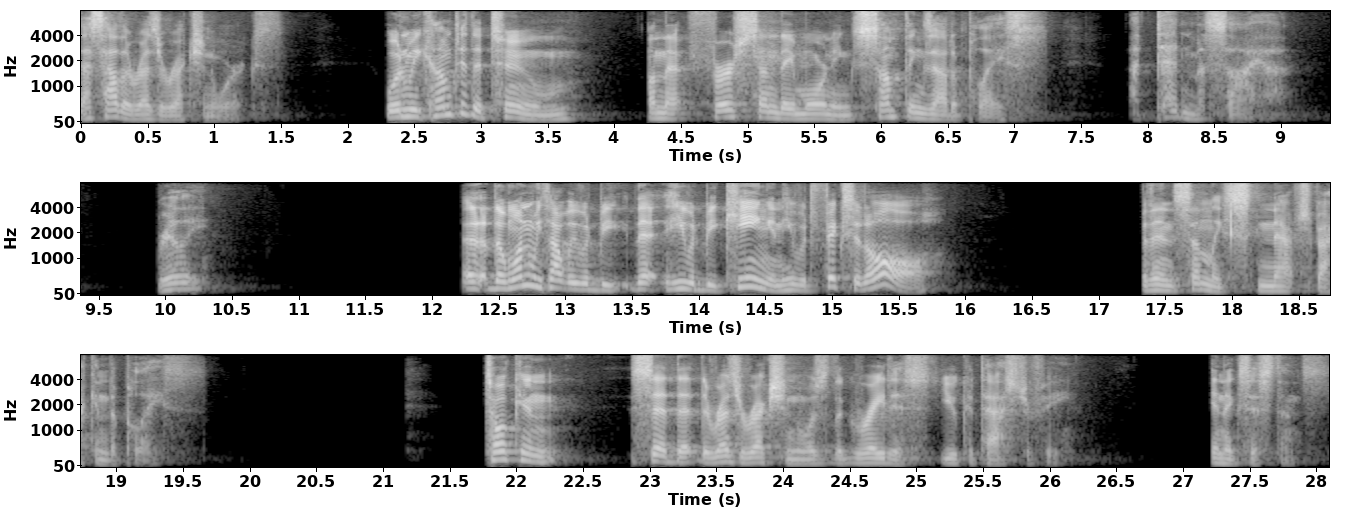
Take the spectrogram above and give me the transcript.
That's how the resurrection works. When we come to the tomb on that first Sunday morning, something's out of place. A dead Messiah. Really? Uh, the one we thought we would be that he would be king and he would fix it all. But then suddenly snaps back into place. Tolkien said that the resurrection was the greatest eucatastrophe in existence.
